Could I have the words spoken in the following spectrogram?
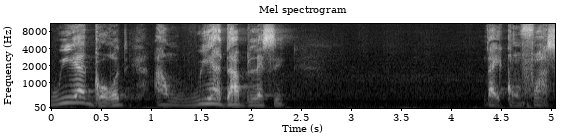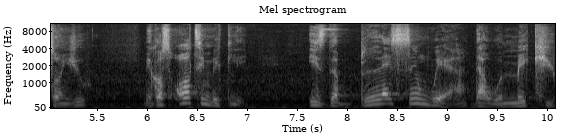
wear God and wear that blessing that He confers on you. Because ultimately, is the blessing where that will make you.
